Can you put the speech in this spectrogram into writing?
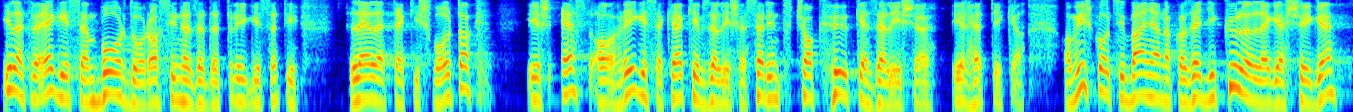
illetve egészen bordóra színezedett régészeti leletek is voltak, és ezt a régészek elképzelése szerint csak hőkezelése érhették el. A Miskolci bányának az egyik különlegessége,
